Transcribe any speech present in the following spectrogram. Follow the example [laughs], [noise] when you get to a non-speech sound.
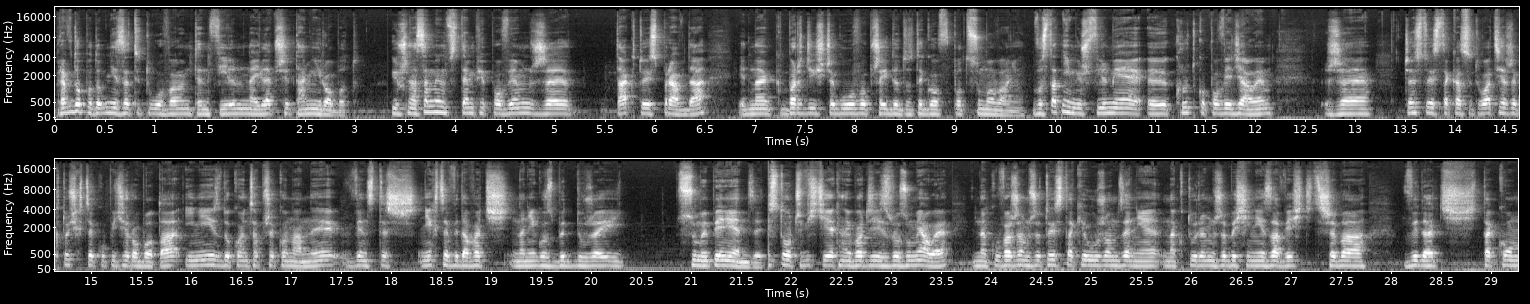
Prawdopodobnie zatytułowałem ten film Najlepszy tani robot. Już na samym wstępie powiem, że tak, to jest prawda, jednak bardziej szczegółowo przejdę do tego w podsumowaniu. W ostatnim już filmie y, krótko powiedziałem, że często jest taka sytuacja, że ktoś chce kupić robota i nie jest do końca przekonany, więc też nie chce wydawać na niego zbyt dużej sumy pieniędzy. Jest to oczywiście jak najbardziej zrozumiałe, jednak uważam, że to jest takie urządzenie, na którym, żeby się nie zawieść, trzeba wydać taką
